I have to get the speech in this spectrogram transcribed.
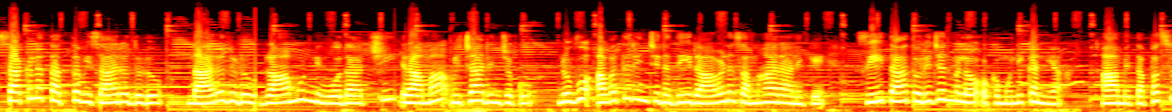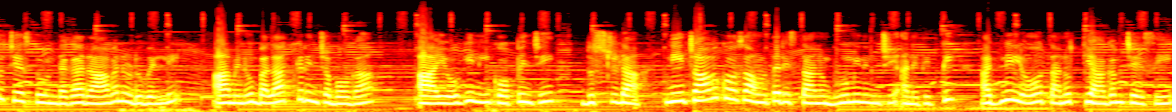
సకల తత్వ విశారదుడు నారదుడు రాముణ్ణి ఓదార్చి రామ విచారించకు. నువ్వు అవతరించినది రావణ సంహారానికే. సీత తొలి జన్మలో ఒక మునికన్య. ఆమె తపస్సు చేస్తూ ఉండగా రావణుడు వెళ్ళి ఆమెను బలాత్కరించబోగా. ఆ యోగిని కోపించి దుష్టుడా నీ చావు కోసం అవతరిస్తాను భూమి నుంచి అని తిట్టి అగ్నిలో తను త్యాగం చేసి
